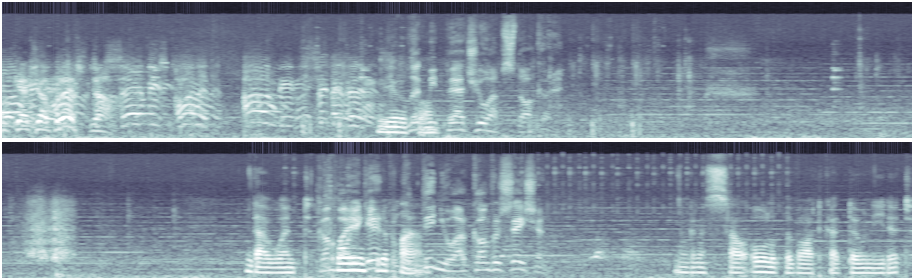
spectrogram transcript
can catch our breath now. Save this planet and its citizens! Beautiful. Let me patch you up, Stalker. That went Come by according to the to plan. continue our conversation. I'm gonna sell all of the vodka, don't need it.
